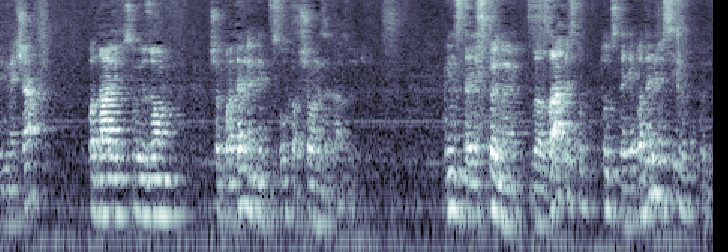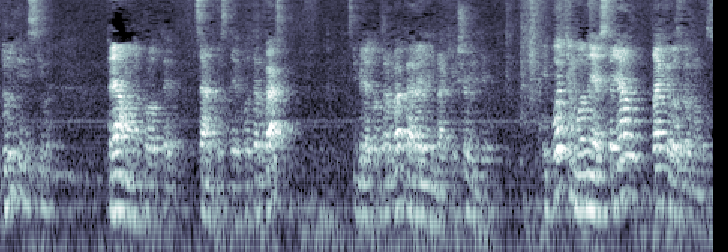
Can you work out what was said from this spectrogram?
від м'яча, подалі в свою зону, щоб противник не послухав, що вони заказують. Він стає спиною до захисту, тут стає один ресівер, тут другий ресівер. Прямо напроти центру стає квотербек, і біля квотербека раннінбек, якщо він є. І потім вони як стояли, так і розвернулися.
